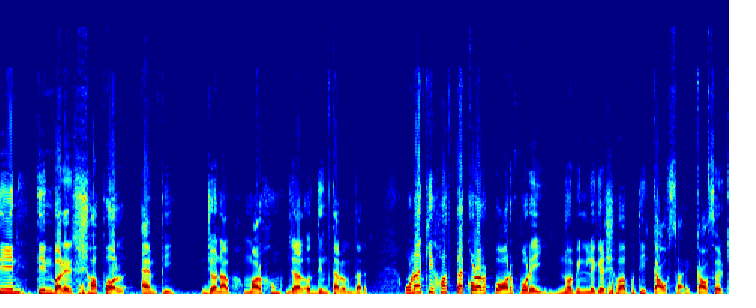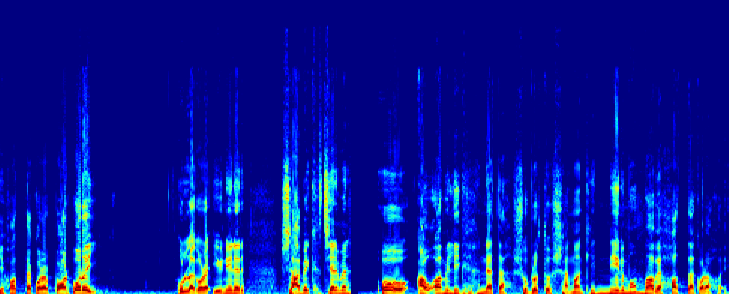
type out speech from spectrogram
তিন তিনবারের সফল এমপি জনাব মরহুম জালাল উদ্দিন তালুকদার। ওনাকে হত্যা করার পর পরেই নবীন লীগের সভাপতি কাউসার। কাউসারকে হত্যা করার পর পরেই কুল্লাগড়া ইউনিয়নের সাবেক চেয়ারম্যান ও আওয়ামী লীগ নেতা সুব্রত সাংমাকে নির্মমভাবে হত্যা করা হয়।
